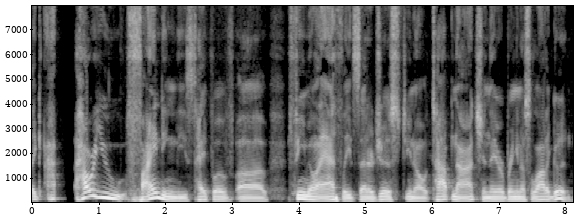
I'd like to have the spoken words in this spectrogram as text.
like, how are you finding these type of uh, female athletes that are just you know top notch, and they are bringing us a lot of good?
